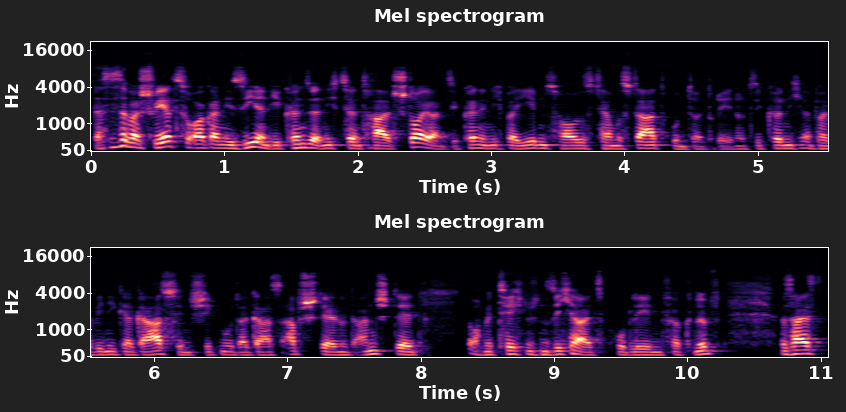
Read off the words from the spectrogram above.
Das ist aber schwer zu organisieren. Die können Sie ja nicht zentral steuern. Sie können ja nicht bei jedem Haus das Thermostat runterdrehen. Und Sie können nicht einfach weniger Gas hinschicken oder Gas abstellen und anstellen, auch mit technischen Sicherheitsproblemen verknüpft. Das heißt,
